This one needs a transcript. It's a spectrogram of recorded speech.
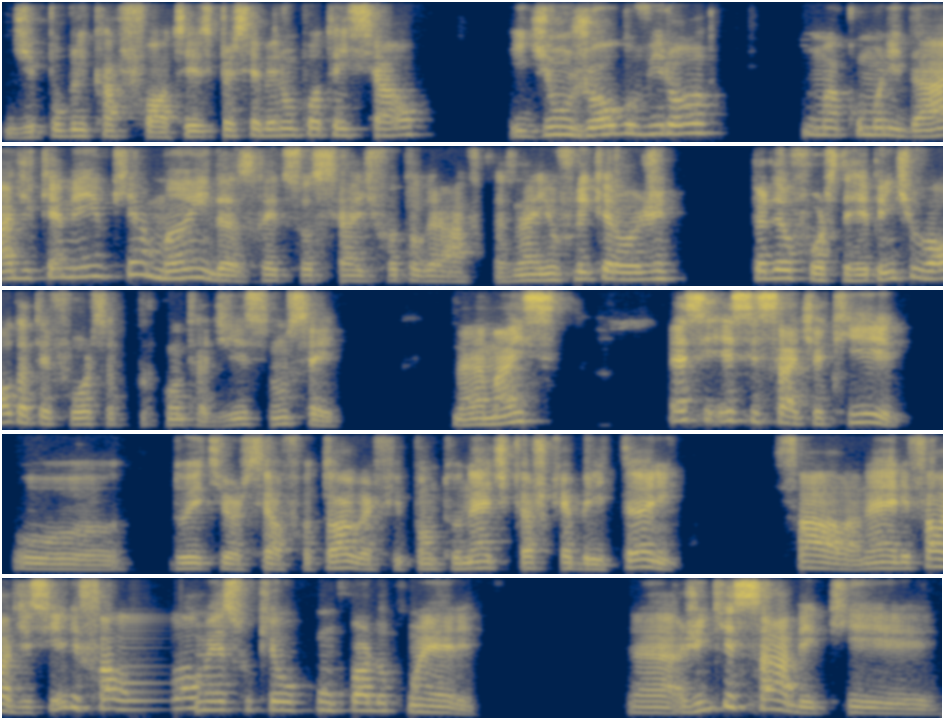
de publicar fotos. Eles perceberam um potencial e de um jogo virou uma comunidade que é meio que a mãe das redes sociais fotográficas, né? E o Flickr hoje perdeu força. De repente volta a ter força por conta disso, não sei. Né? Mas esse, esse site aqui, o doityourselfphotography.net, que acho que é britânico, fala, né? Ele fala disso e ele fala ao começo que eu concordo com ele. É, a gente sabe que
